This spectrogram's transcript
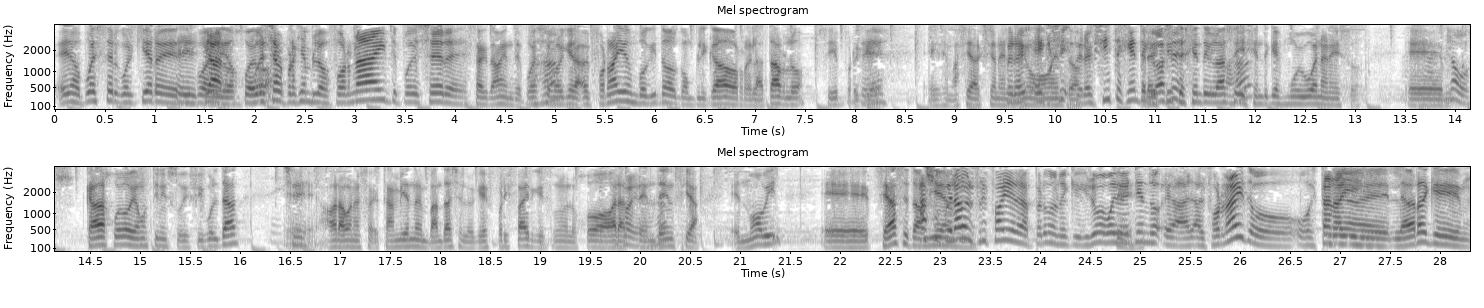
Eh, no, puede ser cualquier eh, Eh, tipo de videojuego. puede ser, por ejemplo, Fortnite, puede ser... eh, Exactamente, puede Ajá. ser cualquiera. El Fortnite es un poquito complicado relatarlo, ¿sí? Porque es demasiada acción en pero, el mismo exi- momento. pero existe gente Pero que lo existe hace. gente que lo hace Ajá. y gente que es muy buena en eso. Eh, cada juego, digamos, tiene su dificultad. Sí. Eh, ahora, bueno, están viendo en pantalla lo que es Free Fire, que es uno de los juegos ahora Fire, tendencia en móvil. Eh, se hace ¿Ha también... superado el Free Fire, perdón, eh, que yo me voy Sí. metiendo eh, al, al Fortnite o, o están No, ahí? eh, la verdad que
